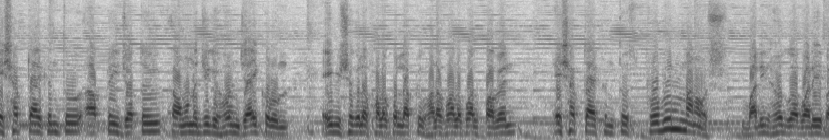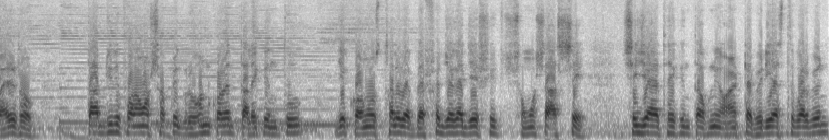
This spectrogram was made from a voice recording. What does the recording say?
এই সপ্তাহে কিন্তু আপনি যতই অমনোযোগী হন, যাই করুন, এই বিষয়গুলো ফলো করলে আপনি ভালো ফলাফল পাবেন। এই সপ্তাহে কিন্তু প্রবীণ মানুষ, বাড়ির হোক বা বাড়ির বাইরের হোক, তার যদি পরামর্শ আপনি গ্রহণ করেন, তাহলে কিন্তু যে কর্মস্থলে বা ব্যবসার জায়গায় যে সেই সমস্যা আসছে, সেই জায়গা থেকে কিন্তু আপনি অনেকটা বেরিয়ে আসতে পারবেন।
